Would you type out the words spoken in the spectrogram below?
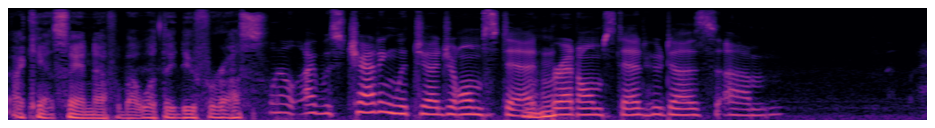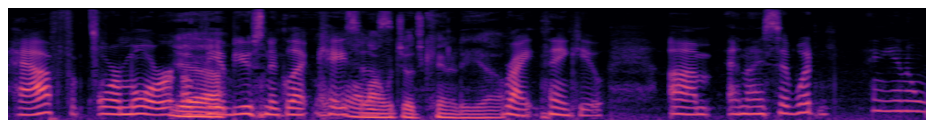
I can't say enough about what they do for us. Well, I was chatting with Judge Olmstead, Mm-hmm. Brett Olmstead, who does um, half or more of the abuse neglect cases. Along with Judge Kennedy, yeah. Right, thank you. Um, and I said, "What? You know,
